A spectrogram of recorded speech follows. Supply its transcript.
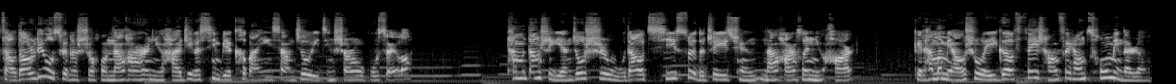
早到六岁的时候，男孩和女孩这个性别刻板印象就已经深入骨髓了。他们当时研究是五到七岁的这一群男孩和女孩，给他们描述了一个非常非常聪明的人，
